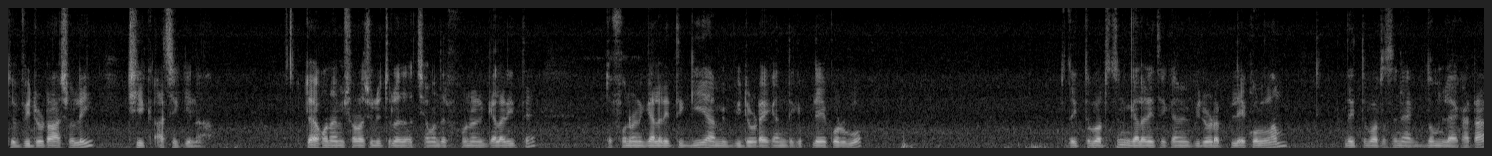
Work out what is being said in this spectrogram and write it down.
যে ভিডিওটা আসলেই ঠিক আছে কি না তো এখন আমি সরাসরি চলে যাচ্ছি আমাদের ফোনের গ্যালারিতে তো। ফোনের গ্যালারিতে গিয়ে আমি ভিডিওটা এখান থেকে প্লে করব। তো দেখতে পাচ্ছেন গ্যালারি থেকে আমি ভিডিওটা প্লে করলাম। দেখতে পাচ্ছেন একদম লেখাটা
